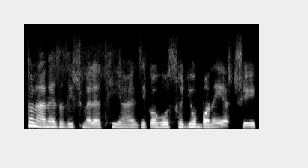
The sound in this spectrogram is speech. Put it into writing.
talán ez az ismeret hiányzik ahhoz, hogy jobban értsék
